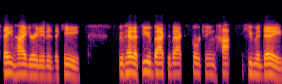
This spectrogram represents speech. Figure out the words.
staying hydrated is the key. We've had a few back to back scorching, hot, humid days.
